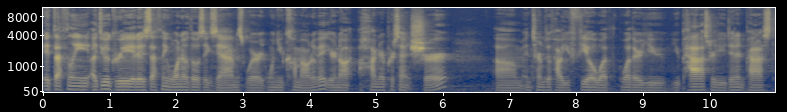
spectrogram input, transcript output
it definitely, I do agree, it is definitely one of those exams where when you come out of it, you're not 100% sure um, in terms of how you feel, whether you, you passed or you didn't pass.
